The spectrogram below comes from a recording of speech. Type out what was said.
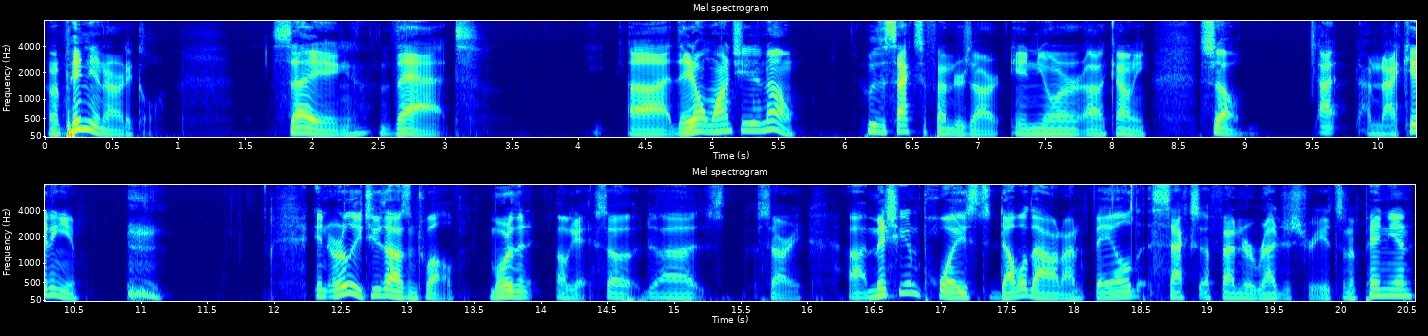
an opinion article, saying that uh, they don't want you to know who the sex offenders are in your uh, county. So, I, I'm not kidding you. in early 2012, more than okay, so uh, sorry, uh, Michigan poised to double down on failed sex offender registry. It's an opinion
